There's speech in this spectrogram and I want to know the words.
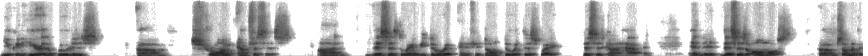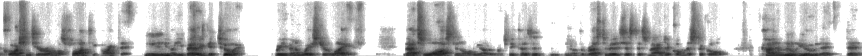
you can hear the Buddha's um, strong emphasis on this is the way we do it, and if you don't do it this way, this is going to happen. And it, this is almost um, some of the cautions here are almost haunting, aren't they? Mm-hmm. You know, you better get to it, or you're going to waste your life. That's lost in all the other ones because it, you know, the rest of it is just this magical, mystical kind of mm-hmm. milieu mm-hmm. that that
